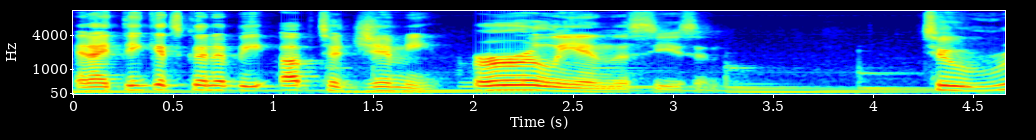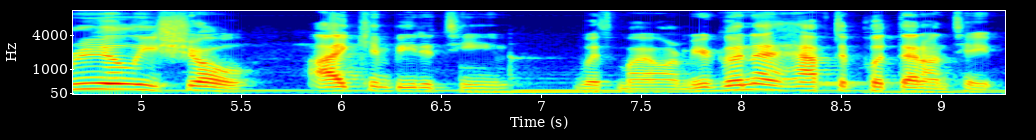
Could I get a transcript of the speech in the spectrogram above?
And I think it's going to be up to Jimmy early in the season to really show I can beat a team with my arm. You're going to have to put that on tape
